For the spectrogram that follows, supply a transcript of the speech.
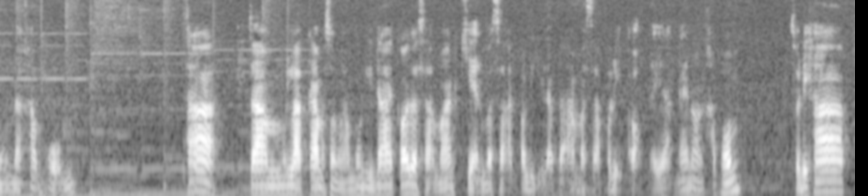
งนะครับผม ถ้า จำหลักการผสมคำพวกนี้ได้ ก็จะสามารถเขียนภาษาเกาหลีแล้วก็อ่านภาษาเกาหลีออกได้อย่างแน่นอนครับผม สวัสดีครับ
